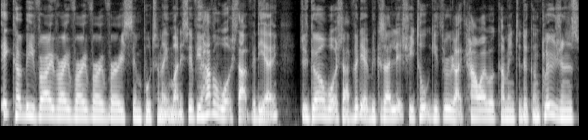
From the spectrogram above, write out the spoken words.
It can be very, very, very, very, very simple to make money. So if you haven't watched that video, just go and watch that video because I literally talk you through like how I would come into the conclusions.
